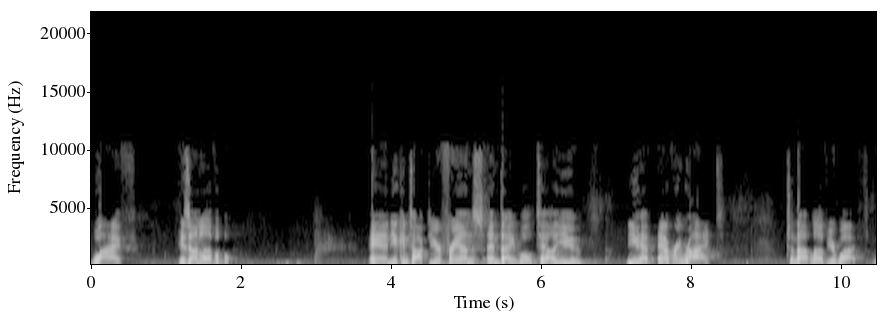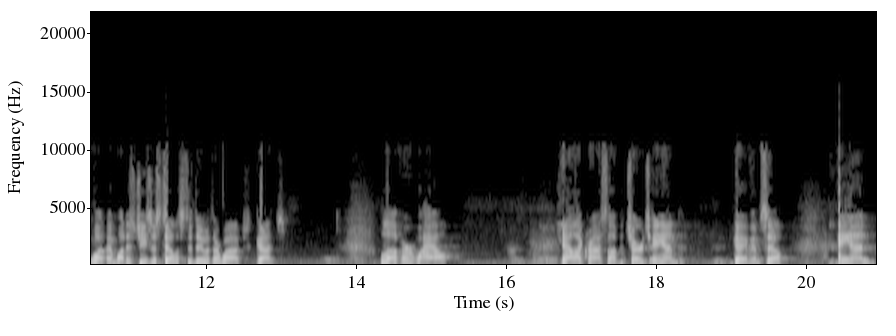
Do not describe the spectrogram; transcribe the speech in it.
wife is unlovable. And you can talk to your friends, and they will tell you you have every right to not love your wife. What, and what does Jesus tell us to do with our wives, guys? Love her how? Yeah, like Christ loved the church and gave himself. And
